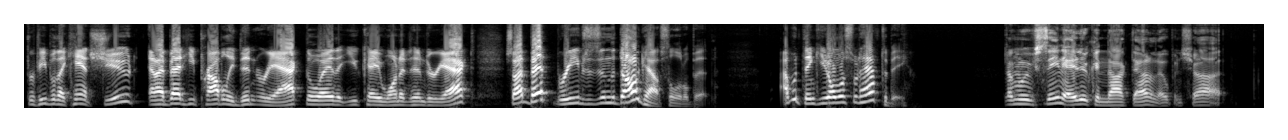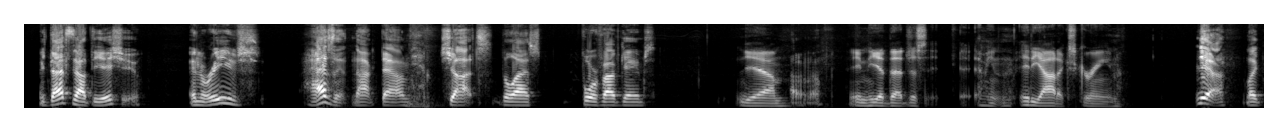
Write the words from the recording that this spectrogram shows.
for people that can't shoot. And I bet he probably didn't react the way that UK wanted him to react. So I bet Reeves is in the doghouse a little bit. I would think he almost would have to be. I mean, we've seen Adu can knock down an open shot. Like that's not the issue, and Reeves hasn't knocked down shots the last four or five games. Yeah, I don't know. And he had that just, I mean, idiotic screen. Yeah, like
